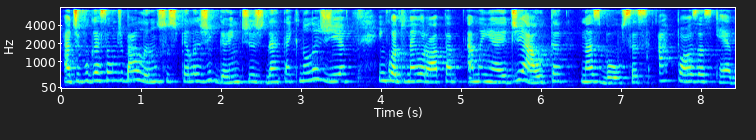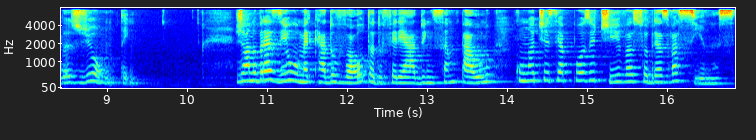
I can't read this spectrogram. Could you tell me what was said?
a divulgação de balanços pelas gigantes da tecnologia, enquanto na Europa amanhã é de alta nas bolsas após as quedas de ontem. Já no Brasil, o mercado volta do feriado em São Paulo com notícia positiva sobre as vacinas.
